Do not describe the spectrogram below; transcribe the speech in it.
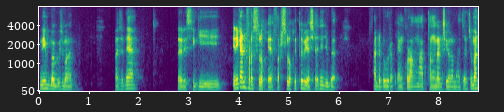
Ini bagus banget. Maksudnya dari segi ini kan first look ya. First look itu biasanya juga ada beberapa yang kurang matang dan segala macam. Cuman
